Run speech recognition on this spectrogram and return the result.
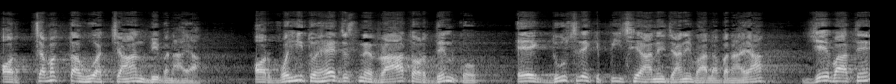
اور چمکتا ہوا چاند بھی بنایا۔ اور وہی تو ہے جس نے رات اور دن کو ایک دوسرے کے پیچھے آنے جانے والا بنایا۔ یہ باتیں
